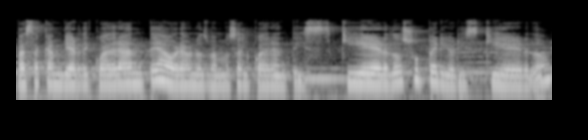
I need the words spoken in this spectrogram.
Vas a cambiar de cuadrante. Ahora nos vamos al cuadrante izquierdo, superior izquierdo.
